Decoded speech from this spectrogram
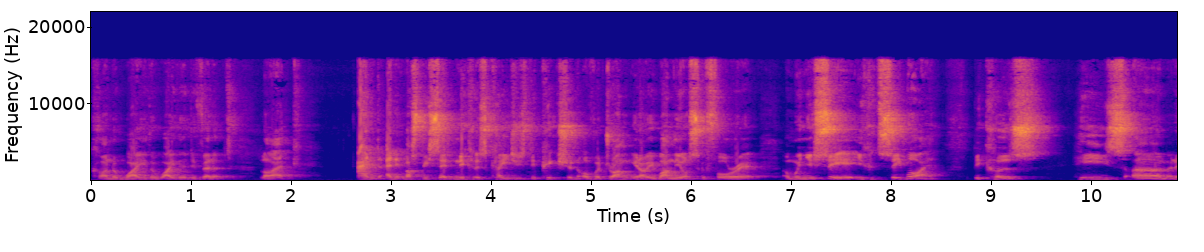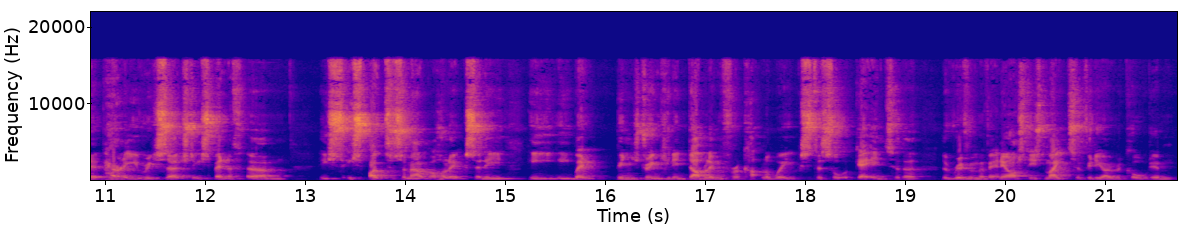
kind of way. The way they're developed, like, and and it must be said, Nicolas Cage's depiction of a drunk. You know, he won the Oscar for it, and when you see it, you can see why because he's um, and apparently he researched. It. He spent um, he, he spoke to some alcoholics and he, he, he went binge drinking in Dublin for a couple of weeks to sort of get into the, the rhythm of it. And he asked his mate to video record him,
